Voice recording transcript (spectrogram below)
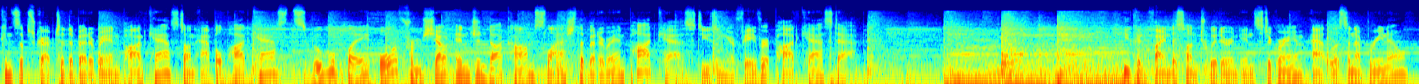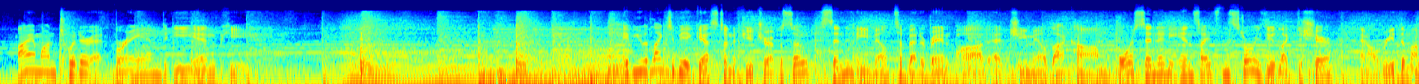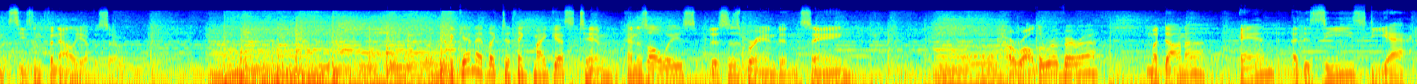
Can subscribe to the Better Band podcast on Apple Podcasts, Google Play, or from shoutengine.com slash the Better Band podcast using your favorite podcast app. You can find us on Twitter and Instagram at ListenUpReno. I am on Twitter at BrandENP. If you would like to be a guest on a future episode, send an email to betterbandpod at gmail.com or send any insights and stories you'd like to share, and I'll read them on a season finale episode. Again, I'd like to thank my guest Tim, and as always, this is Branden saying Geraldo Rivera, Madonna, and a diseased yak.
